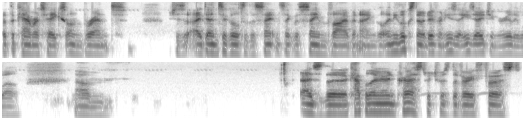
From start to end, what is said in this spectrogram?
that the camera takes on Brent, which is identical to the same. It's like the same vibe and angle, and he looks no different. He's he's aging really well. Um, as the Capillarian Crest, which was the very first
